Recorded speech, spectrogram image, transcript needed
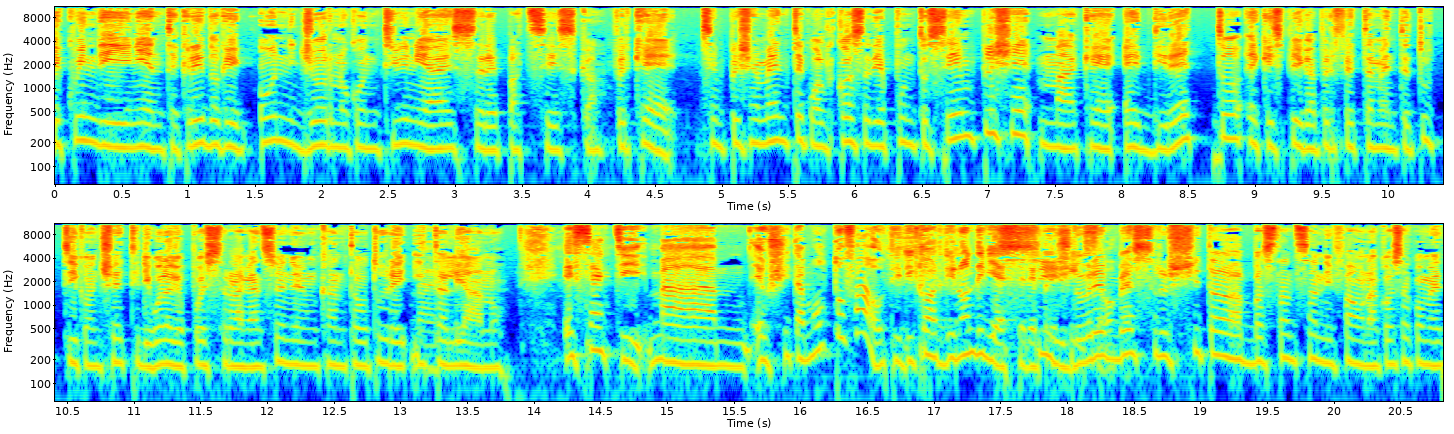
E quindi niente, credo che ogni giorno continui a essere pazzesca, perché è semplicemente qualcosa di appunto semplice, ma che è diretto e che spiega perfettamente tutti i concetti di quella che può essere una canzone di un cantautore Beh. italiano. E senti, ma è uscita molto fa o ti ricordi? Non devi essere sì, preciso. dovrebbe essere uscita abbastanza anni fa, una cosa come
